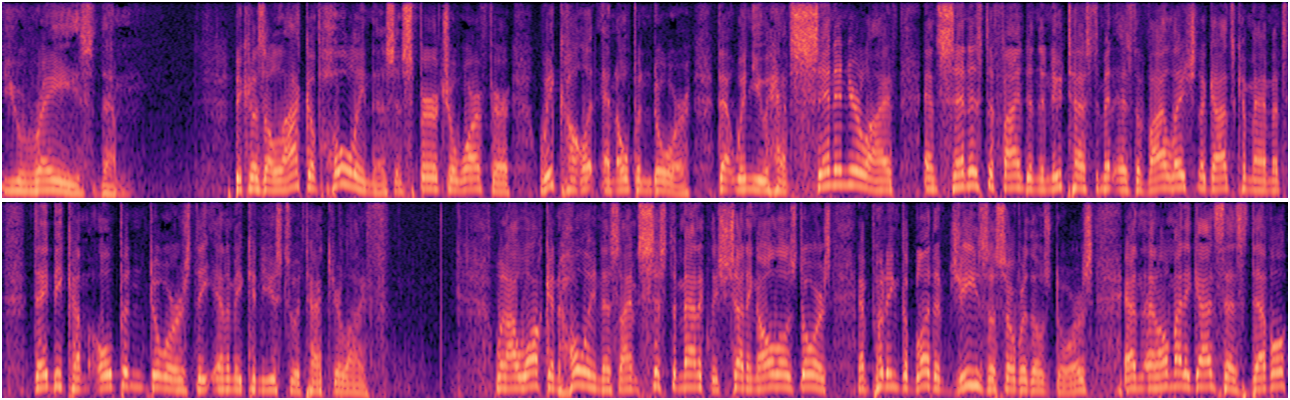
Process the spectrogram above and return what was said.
you raise them. Because a lack of holiness in spiritual warfare, we call it an open door. That when you have sin in your life, and sin is defined in the New Testament as the violation of God's commandments, they become open doors the enemy can use to attack your life. When I walk in holiness, I'm systematically shutting all those doors and putting the blood of Jesus over those doors. And, and Almighty God says, Devil,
